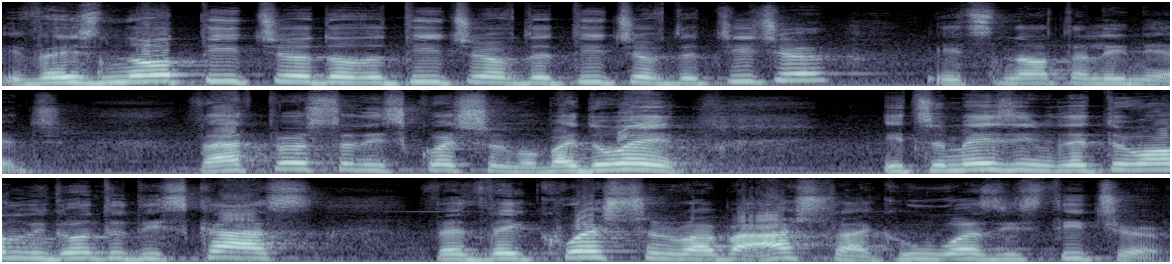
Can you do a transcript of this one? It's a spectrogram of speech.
If there is no teacher of the teacher of the teacher of the teacher, it's not a lineage. That person is questionable. By the way, it's amazing. Later on, we're going to discuss that they question Rabbi Ashlag, who was his teacher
